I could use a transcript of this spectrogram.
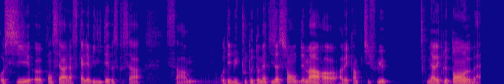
aussi, euh, penser à la scalabilité parce que ça, ça, au début, toute automatisation démarre avec un petit flux, mais avec le temps, bah,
